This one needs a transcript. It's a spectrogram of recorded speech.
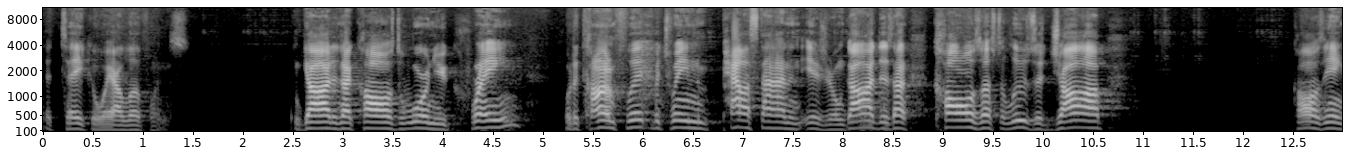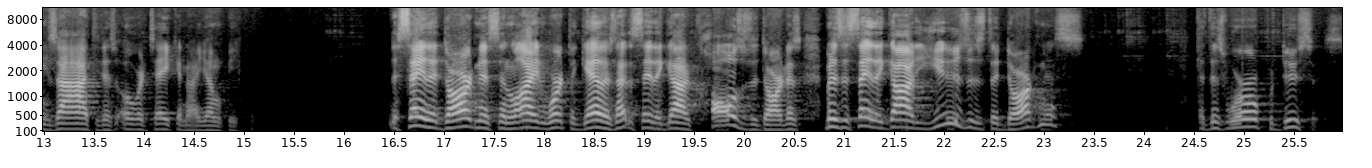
that take away our loved ones. And God did not cause the war in Ukraine or the conflict between Palestine and Israel. And God does not cause us to lose a job, cause the anxiety that's overtaken our young people. To say that darkness and light work together is not to say that God causes the darkness, but it's to say that God uses the darkness that this world produces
